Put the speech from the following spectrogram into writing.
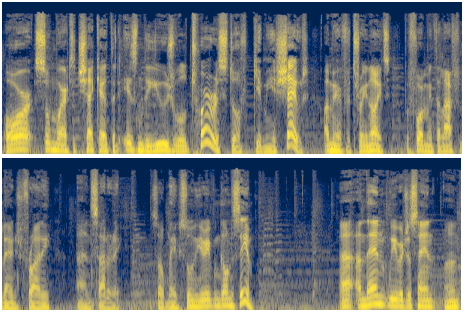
or somewhere to check out that isn't the usual tourist stuff, give me a shout. I'm here for three nights, performing at the Laughter Lounge Friday and Saturday. So maybe some of you are even going to see him. Uh, and then we were just saying, um,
